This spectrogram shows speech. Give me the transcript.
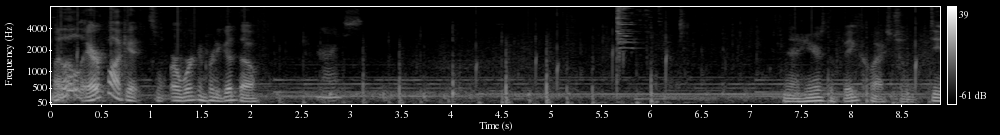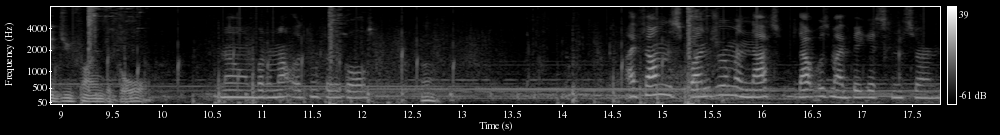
My little air pockets are working pretty good though. Nice. Now here's the big question: Did you find the gold? No, but I'm not looking for the gold. Oh. I found the sponge room, and that's that was my biggest concern.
